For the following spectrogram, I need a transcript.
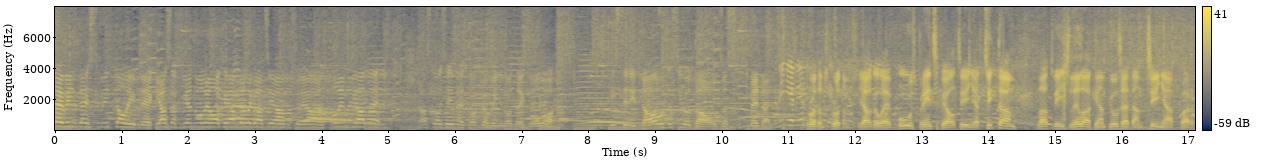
90 dalībnieki. Jāsaka, viena no lielākajām delegācijām šajā olimpiādē. Tas nozīmē to, ka viņi noteikti lolo izcīnīt daudzas, jo daudzas medaļas. Protams, protams, Jāgavai būs principiāla cīņa ar citām Latvijas lielākajām pilsētām cīņā par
